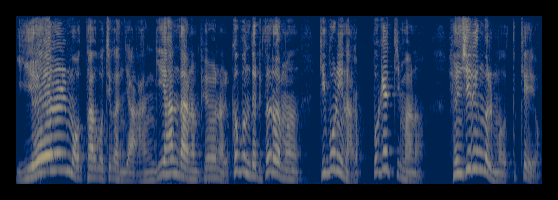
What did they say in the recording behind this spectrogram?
이해를 못하고 제가 이제 암기한다는 표현을 그분들이 들으면 기분이 나쁘겠지만 현실인 걸 뭐 어떻게 해요?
